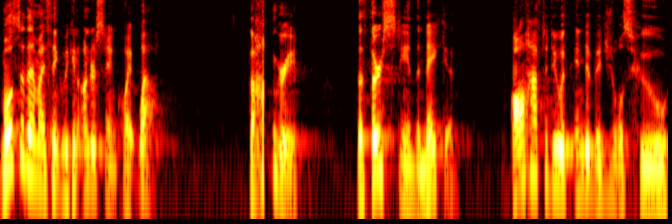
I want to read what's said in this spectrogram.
most of them I think we can understand quite well. The hungry, the thirsty, and the naked all have to do with individuals who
